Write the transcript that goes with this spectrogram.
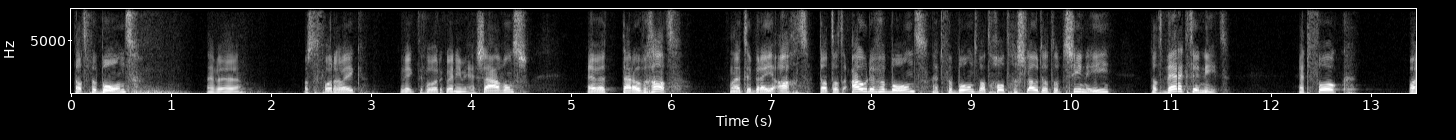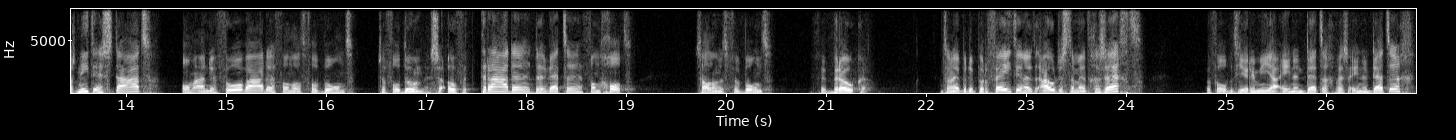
Dat verbond, hebben was het vorige week? De week ervoor, ik weet niet meer. S'avonds hebben we het daarover gehad. Vanuit Hebreeën 8. Dat dat oude verbond, het verbond wat God gesloten had op Sinai, dat werkte niet. Het volk was niet in staat om aan de voorwaarden van dat verbond te voldoen. Ze overtraden de wetten van God. Ze hadden het verbond verbroken. Toen hebben de profeten in het Oude Testament gezegd, bijvoorbeeld Jeremia 31, vers 31,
